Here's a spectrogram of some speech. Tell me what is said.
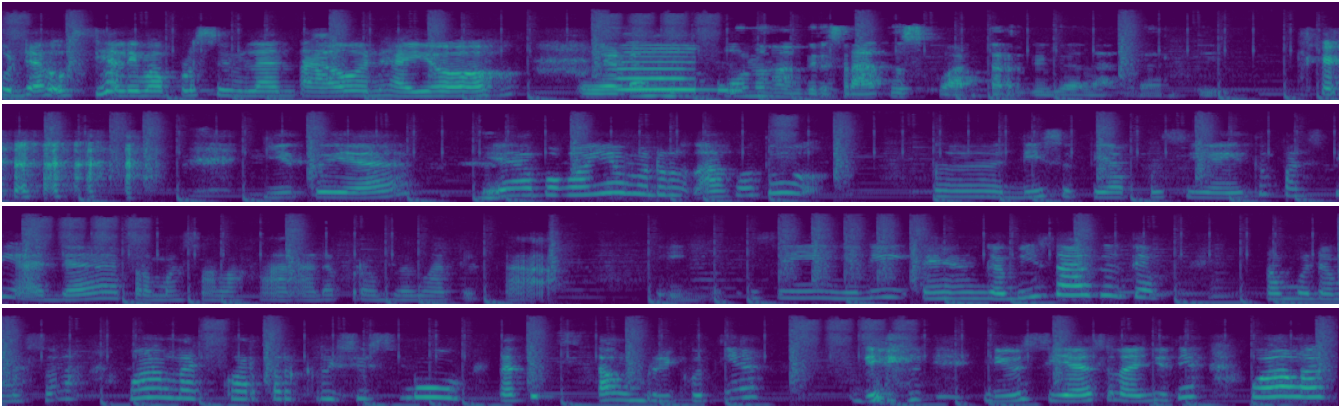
udah usia 59 tahun hayo Ya kan 10 hampir 100 quarter juga lah berarti. gitu ya. Ya pokoknya menurut aku tuh eh, di setiap usia itu pasti ada permasalahan ada problematika. Gitu sih. Jadi kayak nggak bisa tuh tiap kamu ada masalah wah life quarter krisismu. Nanti tahun berikutnya di di usia selanjutnya wah life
